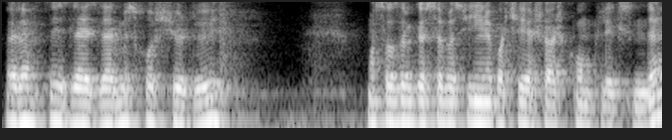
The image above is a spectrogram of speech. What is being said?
Hörmətli izləyicilərimiz, xoş gördük. Masazır qəsəbəsi Yeni Bakı yaşayış kompleksində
